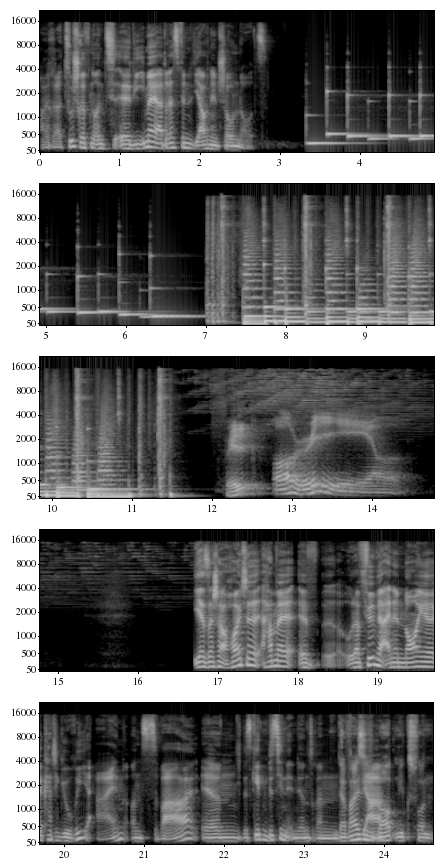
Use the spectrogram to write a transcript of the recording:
eure Zuschriften und äh, die E-Mail-Adresse findet ihr auch in den Show Notes. Fake or real? Ja, Sascha, heute haben wir äh, oder führen wir eine neue Kategorie ein. Und zwar, ähm, das geht ein bisschen in unseren. Da weiß ich ja, überhaupt nichts von.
